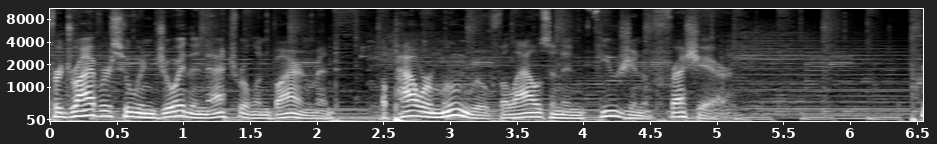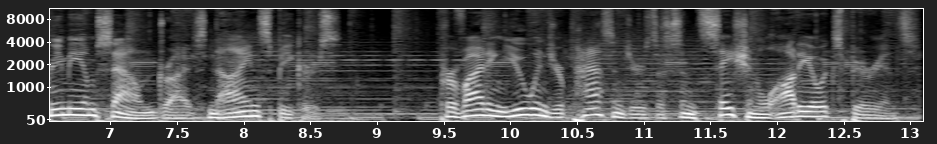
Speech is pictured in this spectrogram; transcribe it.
For drivers who enjoy the natural environment, a power moonroof allows an infusion of fresh air. Premium sound drives nine speakers, providing you and your passengers a sensational audio experience.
